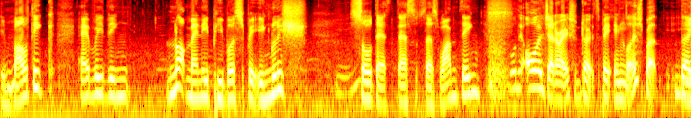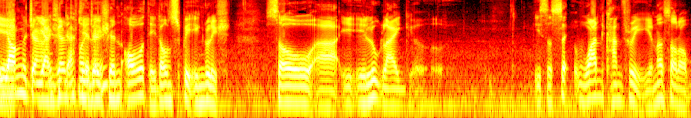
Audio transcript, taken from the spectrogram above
in Baltic. Everything, not many people speak English, so that's that's that's one thing. Well, the older generation don't speak English, but the Yeah, younger generation younger definitely generation, all they don't speak English. So uh, it, it look like uh, it's a one country, you know, sort of.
